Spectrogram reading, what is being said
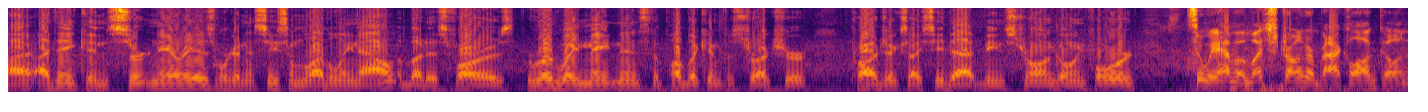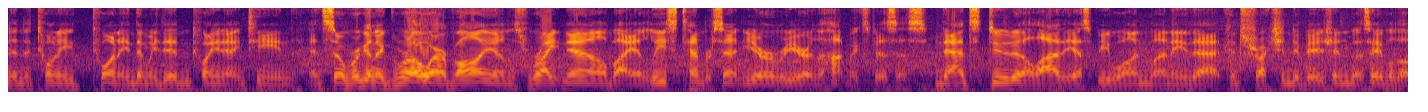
I, I think in certain areas we're going to see some leveling out, but as far as roadway maintenance, the public infrastructure projects, I see that being strong going forward. So we have a much stronger backlog going into 2020 than we did in 2019. And so we're going to grow our volumes right now by at least 10% year over year in the hot mix business. That's due to a lot of the SB1 money that construction division was able to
